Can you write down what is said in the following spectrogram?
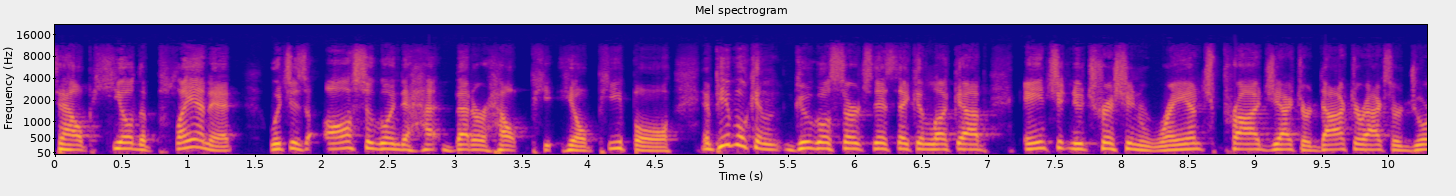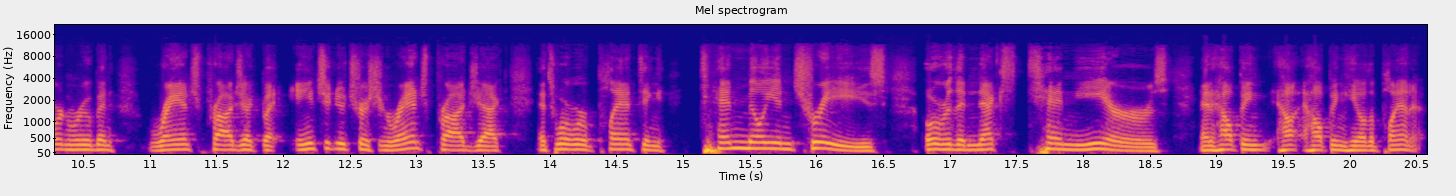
to help heal the planet which is also going to ha- better help p- heal people. And people can Google search this. They can look up Ancient Nutrition Ranch Project or Dr. Axe or Jordan Rubin Ranch Project, but Ancient Nutrition Ranch Project, it's where we're planting 10 million trees over the next 10 years and helping helping heal the planet.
